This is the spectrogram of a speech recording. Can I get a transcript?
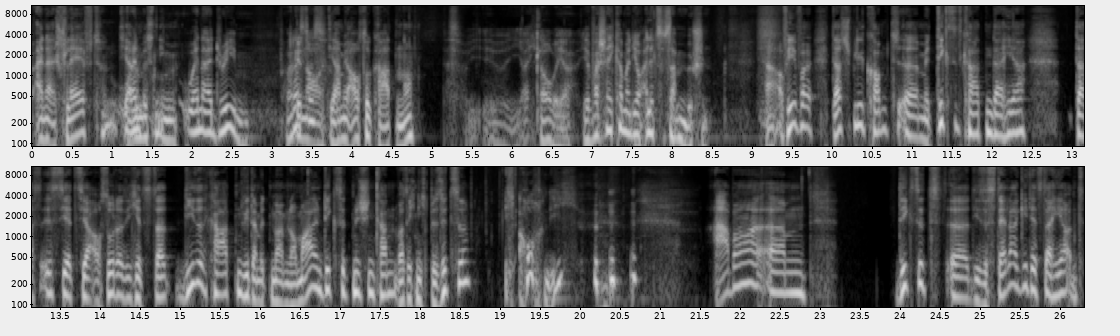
einer schläft und die when, anderen müssen ihm. When I Dream. War das genau, das? die haben ja auch so Karten, ne? Das, ja, ich glaube ja. ja. Wahrscheinlich kann man die auch alle zusammenmischen. Ja, auf jeden Fall, das Spiel kommt äh, mit Dixit-Karten daher. Das ist jetzt ja auch so, dass ich jetzt da diese Karten wieder mit meinem normalen Dixit mischen kann, was ich nicht besitze. Ich auch nicht. Aber ähm, Dixit, äh, diese Stella geht jetzt daher und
